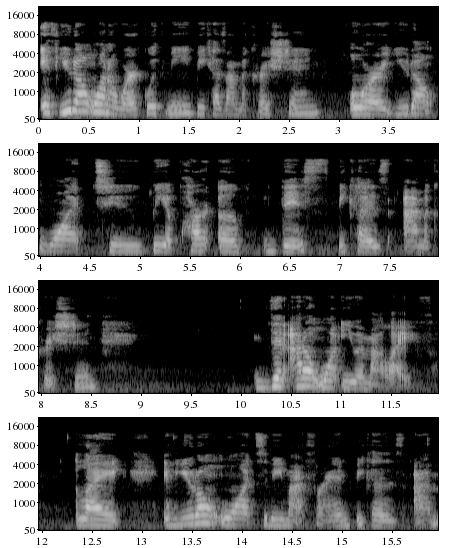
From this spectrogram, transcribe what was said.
if you don't want to work with me because I'm a Christian, or you don't want to be a part of this because I'm a Christian, then I don't want you in my life. Like, if you don't want to be my friend because I'm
